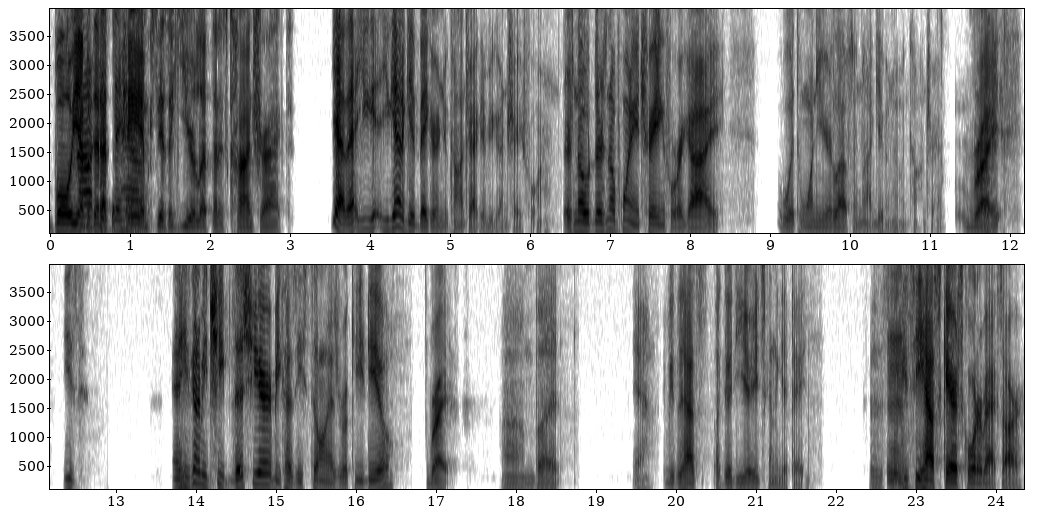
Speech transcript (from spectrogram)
but Well, yeah, but then I have to pay him because he has a year left on his contract. yeah, that you you got to give Baker a new contract if you're going to trade for him. There's no there's no point in trading for a guy with one year left and not giving him a contract. Right. He's and he's going to be cheap this year because he's still on his rookie deal. Right. Um, but yeah, if he has a good year, he's going to get paid. 'Cause we Mm. can see how scarce quarterbacks are,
